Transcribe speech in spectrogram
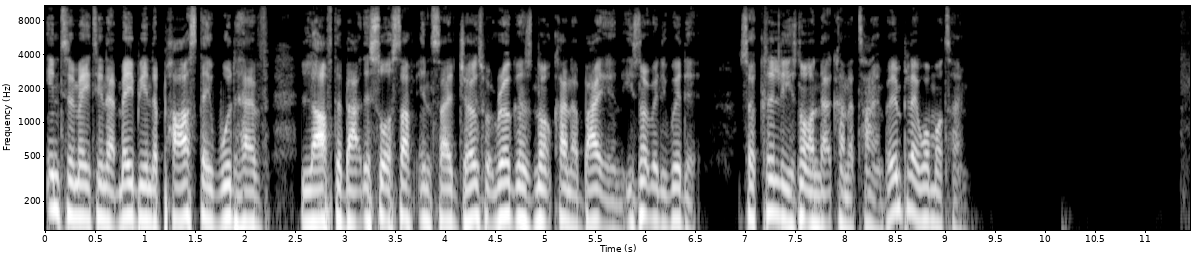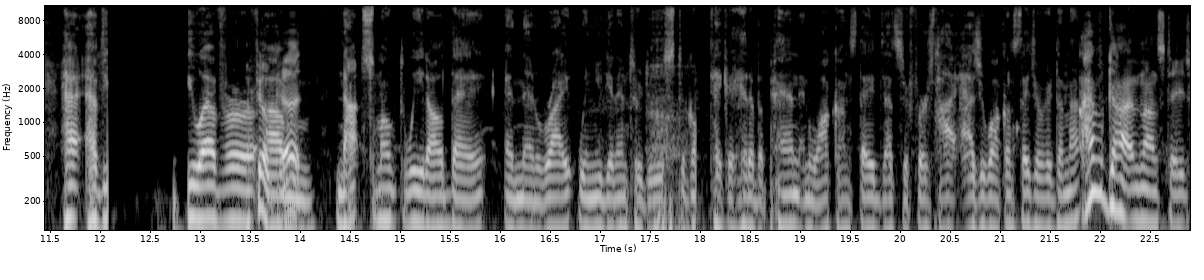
intimating that maybe in the past they would have laughed about this sort of stuff inside jokes, but Rogan's not kind of biting. He's not really with it. So clearly he's not on that kind of time. But let me play one more time. Ha- have you, you ever I feel um, good. not smoked weed all day and then right when you get introduced to go take a hit of a pen and walk on stage? That's your first high as you walk on stage. You ever done that? I've gotten on stage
